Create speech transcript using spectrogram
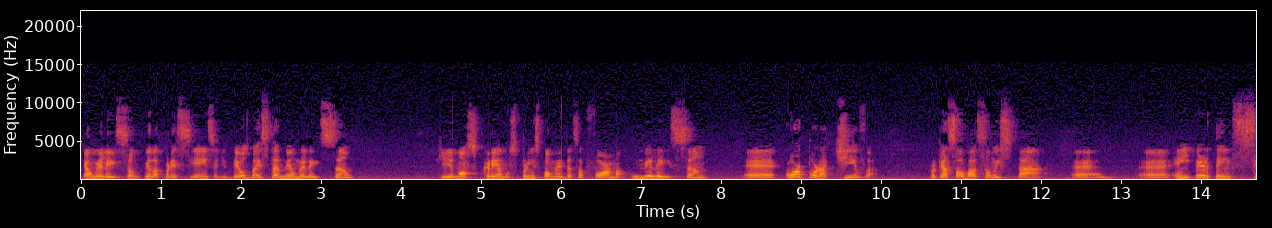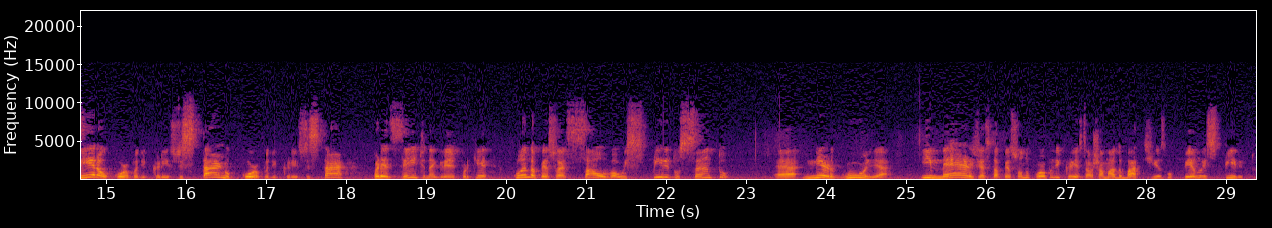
É uma eleição pela presciência de Deus, mas também é uma eleição que nós cremos principalmente dessa forma, uma eleição é, corporativa, porque a salvação está é, é, em pertencer ao corpo de Cristo, estar no corpo de Cristo, estar presente na igreja, porque quando a pessoa é salva, o Espírito Santo é, mergulha, imerge esta pessoa no corpo de Cristo. É o chamado batismo pelo Espírito,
